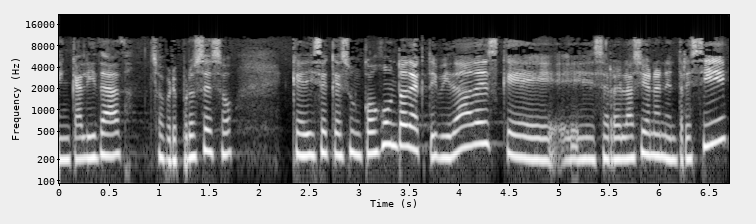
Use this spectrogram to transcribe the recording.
en calidad sobre proceso que dice que es un conjunto de actividades que eh, se relacionan entre sí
